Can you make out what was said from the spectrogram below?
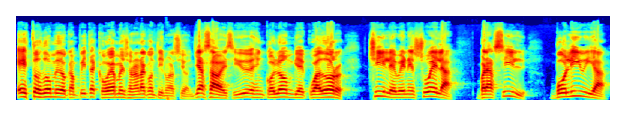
estos dos mediocampistas que voy a mencionar a continuación. Ya sabes, si vives en Colombia, Ecuador, Chile, Venezuela, Brasil, Bolivia,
